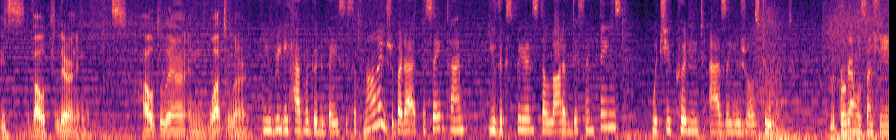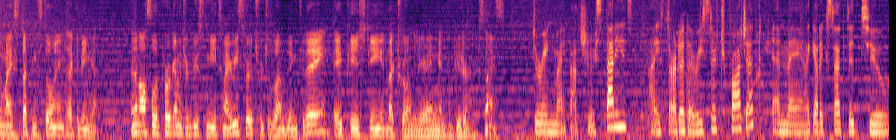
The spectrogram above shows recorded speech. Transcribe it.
It's about learning how to learn and what to learn. You really have a good basis of knowledge, but at the same time, you've experienced a lot of different things which you couldn't as a usual student. The program was essentially my stepping stone into academia. And then also the program introduced me to my research, which is what I'm doing today, a PhD in electrical engineering and computer science. During my bachelor studies, I started a research project and I got accepted to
